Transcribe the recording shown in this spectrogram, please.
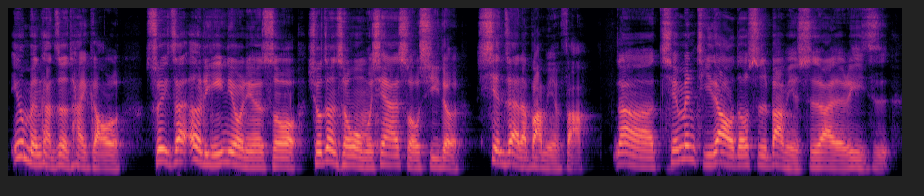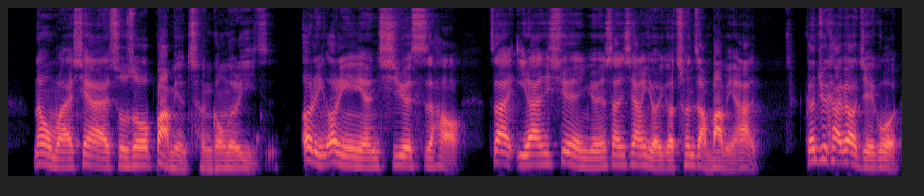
因为门槛真的太高了，所以在二零一六年的时候修正成我们现在熟悉的现在的罢免法。那前面提到的都是罢免失败的例子。那我们来先来说说罢免成功的例子。二零二零年七月四号，在宜兰县员山乡有一个村长罢免案。根据开票结果，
